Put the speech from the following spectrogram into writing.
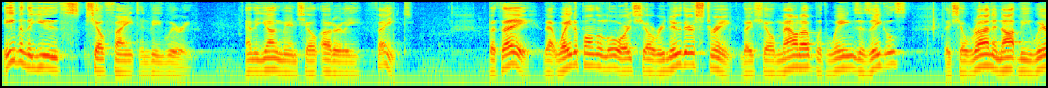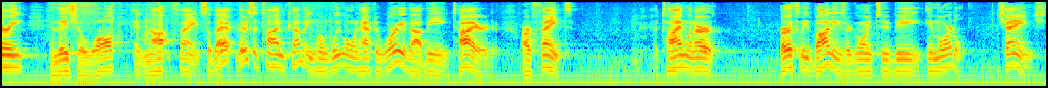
Even the youths shall faint and be weary, and the young men shall utterly faint. But they that wait upon the Lord shall renew their strength. They shall mount up with wings as eagles. They shall run and not be weary and they shall walk and not faint. So there, there's a time coming when we won't have to worry about being tired or faint. A time when our earthly bodies are going to be immortal, changed.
